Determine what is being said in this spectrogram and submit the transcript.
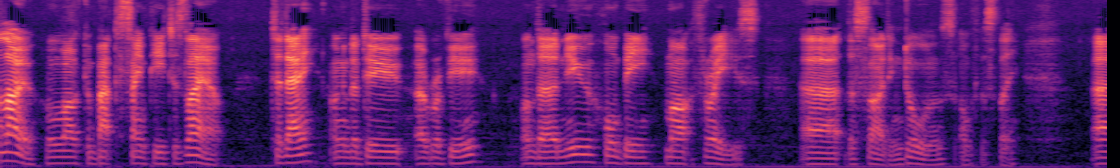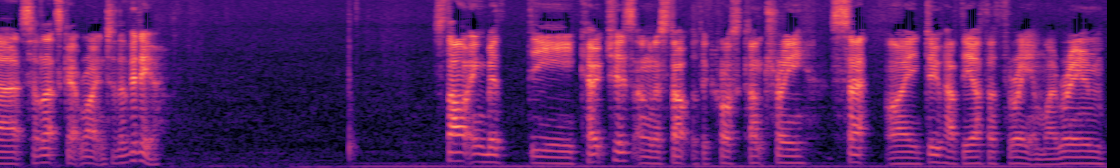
Hello and welcome back to St Peter's Layout. Today I'm going to do a review on the new Hornby Mark 3s, uh, the sliding doors obviously. Uh, so let's get right into the video. Starting with the coaches, I'm going to start with the cross country set. I do have the other three in my room,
